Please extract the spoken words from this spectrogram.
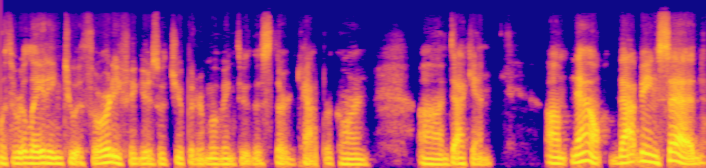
with relating to authority figures with Jupiter moving through this third Capricorn uh, decan. Um, now, that being said,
